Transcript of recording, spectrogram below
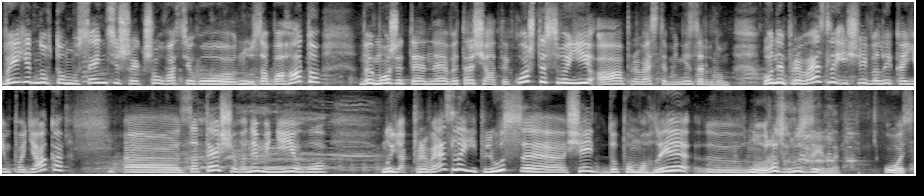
вигідно в тому сенсі, що якщо у вас його ну, забагато, ви можете не витрачати кошти свої, а привезти мені зерном. Вони привезли і ще й велика їм подяка е, за те, що вони мені його. Ну, як привезли, і плюс е, ще й допомогли, ну, розгрузили. Ось.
